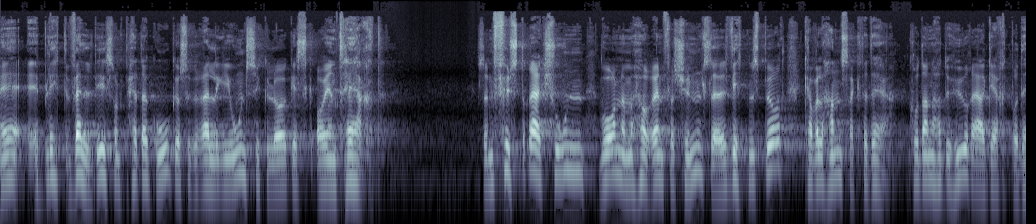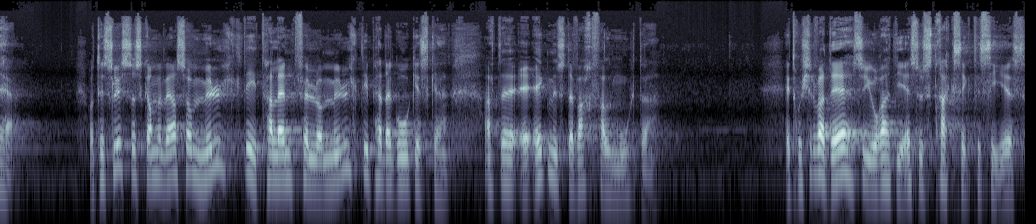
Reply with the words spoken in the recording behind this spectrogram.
vi er blitt veldig sånn pedagogisk og religionspsykologisk orientert. Så Den første reaksjonen vår når vi hører en forkynnelse, et vitnesbyrd, hva ville han sagt til det? Hvordan hadde hun reagert på det? Og Til slutt så skal vi være så multitalentfulle og multipedagogiske at eh, jeg mister i hvert fall motet. Jeg tror ikke det var det som gjorde at Jesus trakk seg til sides.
